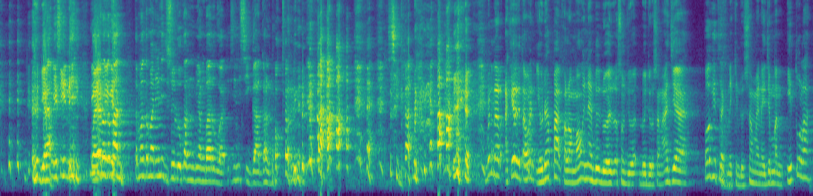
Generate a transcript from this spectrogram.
di admis ini Ini Pelayan ini. teman-teman, teman-teman ini julukan yang baru gua. Ini si gagal dokter ini. si gagal. Iya, bener akhirnya ditawarin ya udah pak kalau mau ini ambil dua langsung dua, jurusan aja Oh gitu. teknik industri sama manajemen itulah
